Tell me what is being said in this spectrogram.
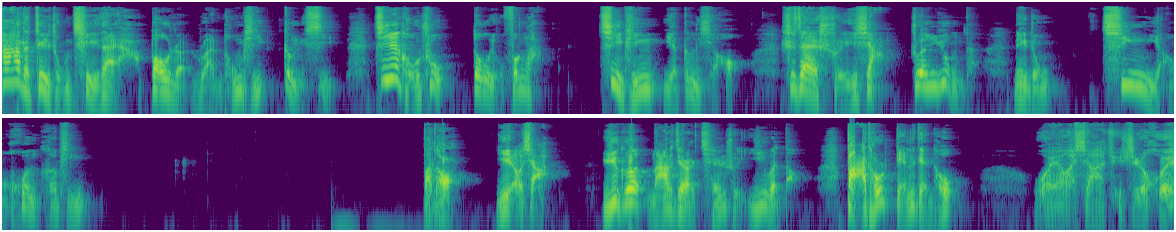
他的这种气袋啊，包着软铜皮，更细，接口处都有封蜡，气瓶也更小，是在水下专用的那种氢氧混合瓶。把头，你也要下？于哥拿了件潜水衣问道。把头点了点头，我要下去指挥，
